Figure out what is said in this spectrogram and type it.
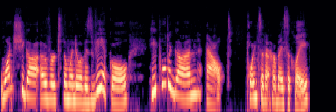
Once she got over to the window of his vehicle, he pulled a gun out, points it at her basically.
